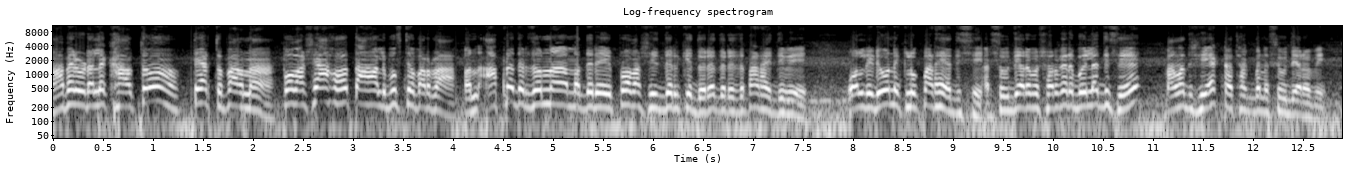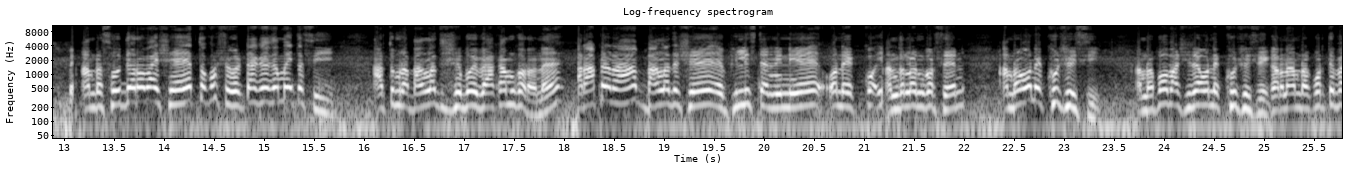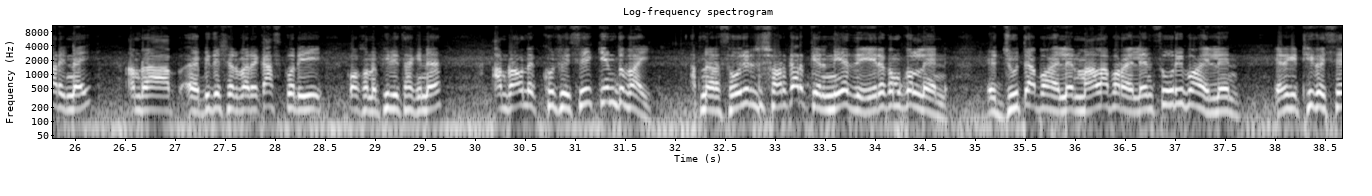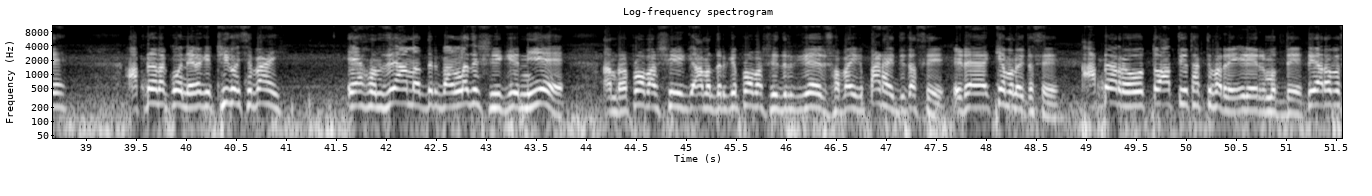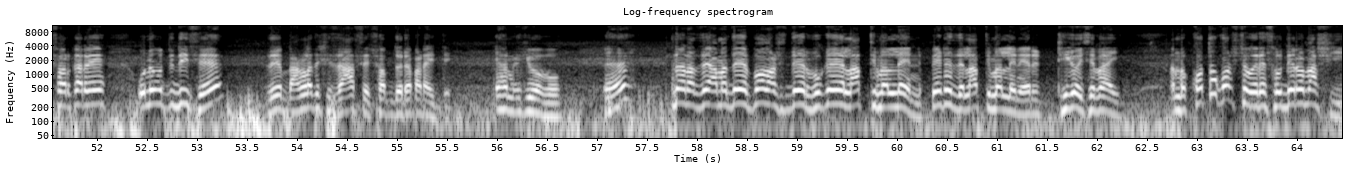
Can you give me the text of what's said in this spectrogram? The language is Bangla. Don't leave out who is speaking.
Speaker 1: ভাবের ওডালে খাও তো, টের তো পাও না। প্রবাসী আহো, তাহলে বুঝতে পারবা। আপনাদের জন্য আমাদের এই প্রবাসীদেরকে ধরে ধরে যে পাঠাই দিবে অলরেডি অনেক লোক পাঠাইয়া দিছে। আর সৌদি আরবে সরকারে বইলা দিছে, বাংলাদেশে একটা থাকবে না সৌদি আরবে। আমরা সৌদি আরব আইসে এত কষ্ট করে টাকা কামাইতাছি, আর তোমরা বাংলাদেশে বই কাম করো, না? আর আপনারা বাংলাদেশে ফিলিস্তিনি নিয়ে অনেক আন্দোলন করছেন, আমরা অনেক খুশি হয়েছি আমরা প্রবাসীরা অনেক খুশি হয়েছি কারণ আমরা করতে পারি নাই। আমরা বিদেশের বাইরে কাজ করি, কখনো ফ্রি থাকি না। আমরা অনেক খুশি হয়েছি, কিন্তু ভাই, আপনারা সৌদির সরকারকে নিয়ে যে এরকম করলেন জুতা বহাইলেন, মালা পরাইলেন চুরি বহাইলেন এটা কি ঠিক হয়েছে? আপনারা কোন এটা কি ঠিক হয়েছে ভাই? এখন যে আমাদের বাংলাদেশিকে নিয়ে আমরা প্রবাসী, আমাদেরকে প্রবাসীদেরকে সবাই পাঠাই দিতেছে, এটা কেমন হইতাছে? আপনারও তো আত্মীয় থাকতে পারে এর- মধ্যে। আরবে সরকারে অনুমতি দিয়েছে যে বাংলাদেশি যা আছে সব ধরে পাঠাইতে এখন কি পাবো হ্যাঁ? আপনারা যে আমাদের প্রবাসীদের বুকে লাত্তি মারলেন, পেটে যে লাত্তি মারলেন, এর ঠিক হয়েছে ভাই। আমরা কত কষ্ট করে সৌদি আরব আসি।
